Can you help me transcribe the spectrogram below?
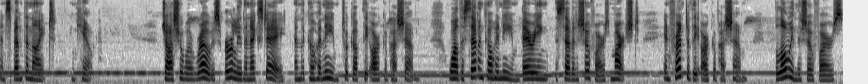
and spent the night in camp. Joshua rose early the next day, and the Kohanim took up the ark of Hashem, while the seven Kohanim, bearing the seven shofars, marched in front of the ark of Hashem, blowing the shofars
